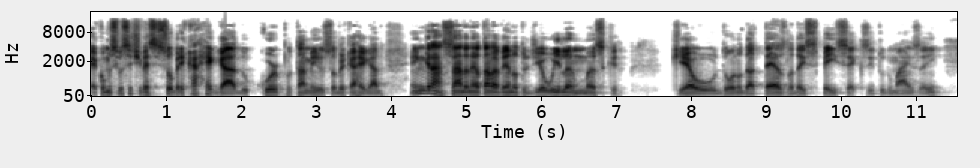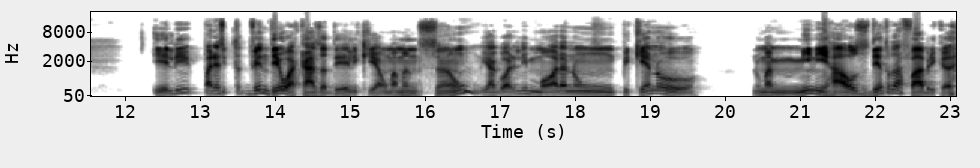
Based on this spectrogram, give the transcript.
É como se você tivesse sobrecarregado, o corpo tá meio sobrecarregado. É engraçado, né? Eu tava vendo outro dia o Elon Musk, que é o dono da Tesla, da SpaceX e tudo mais aí ele parece que t- vendeu a casa dele, que é uma mansão, e agora ele mora num pequeno. numa mini house dentro da fábrica.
